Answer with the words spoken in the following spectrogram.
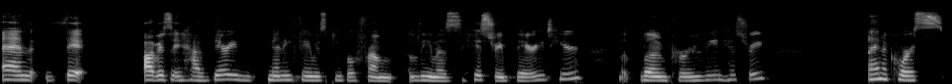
And they obviously have very many famous people from Lima's history buried here, let alone Peruvian history. And of course,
